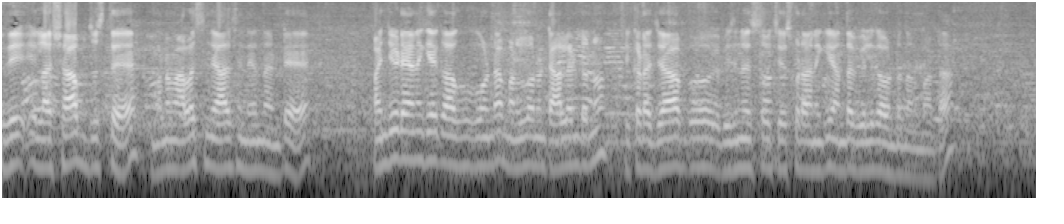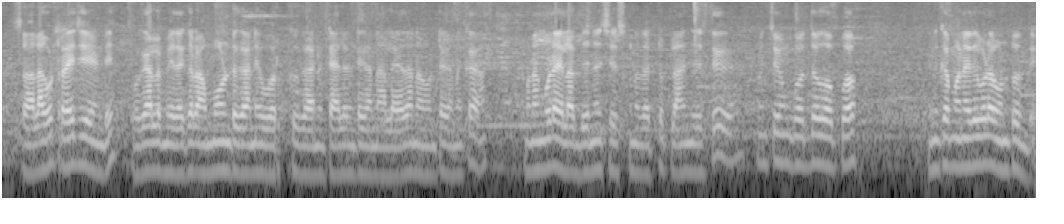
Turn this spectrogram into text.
ఇది ఇలా షాప్ చూస్తే మనం ఆలోచన చేయాల్సింది ఏంటంటే పనిచేయడానికే కాకుండా మనలో ఉన్న టాలెంట్ను ఇక్కడ జాబ్ బిజినెస్ చేసుకోవడానికి అంత వీలుగా ఉంటుందన్నమాట. సో అలా కూడా ట్రై చేయండి. ఒకవేళ మీ దగ్గర అమౌంట్ కానీ వర్క్ కానీ టాలెంట్ కానీ అలా ఏదైనా ఉంటే కనుక మనం కూడా ఇలా బిజినెస్ చేసుకునేటట్టు ప్లాన్ చేస్తే కొంచెం కొద్ది గొప్ప ఇన్కమ్ అనేది కూడా ఉంటుంది.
